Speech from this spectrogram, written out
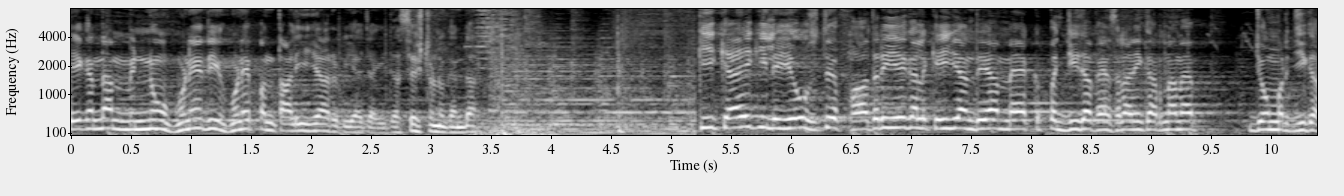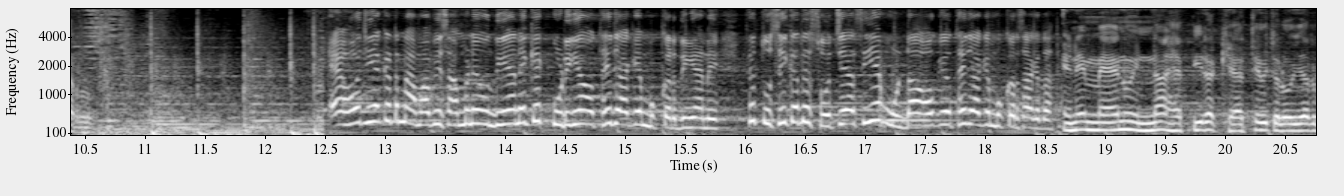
ਇਹ ਕਹਿੰਦਾ ਮੈਨੂੰ ਹੁਣੇ ਦੀ ਹੁਣੇ 45000 ਰੁਪਇਆ ਚਾਹੀਦਾ। ਸਿਸਟਰ ਨੂੰ ਕਹਿੰਦਾ ਕੀ ਕਹੇ ਕੀ ਲਈਏ ਉਸ ਦੇ ਫਾਦਰ ਹੀ ਇਹ ਗੱਲ ਕਹੀ ਜਾਂਦੇ ਆ ਮੈਂ ਇੱਕ ਪੰਜੀ ਦਾ ਫੈਸਲਾ ਨਹੀਂ ਕਰਨਾ ਮੈਂ ਜੋ ਮਰਜ਼ੀ ਕਰ ਲਓ। ਇਹੋ ਜਿਹੀਆਂ ਘਟਨਾਵਾਂ ਵੀ ਸਾਹਮਣੇ ਆਉਂਦੀਆਂ ਨੇ ਕਿ ਕੁੜੀਆਂ ਉੱਥੇ ਜਾ ਕੇ ਮੁੱਕਰਦੀਆਂ ਨੇ। ਫਿਰ ਤੁਸੀਂ ਕਦੇ ਸੋਚਿਆ ਸੀ ਇਹ ਮੁੰਡਾ ਹੋ ਕੇ ਉੱਥੇ ਜਾ ਕੇ ਮੁੱਕਰ ਸਕਦਾ? ਇਹਨੇ ਮੈਂ ਇਹਨੂੰ ਇੰਨਾ ਹੈਪੀ ਰੱਖਿਆ ਇੱਥੇ ਵੀ ਚਲੋ ਯਾਰ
